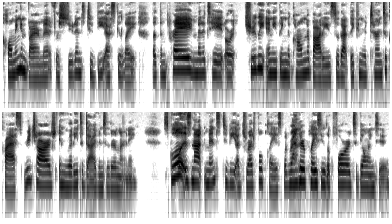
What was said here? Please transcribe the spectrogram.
calming environment for students to de escalate, let them pray, meditate, or truly anything to calm their bodies so that they can return to class recharged and ready to dive into their learning. School is not meant to be a dreadful place, but rather a place you look forward to going to.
